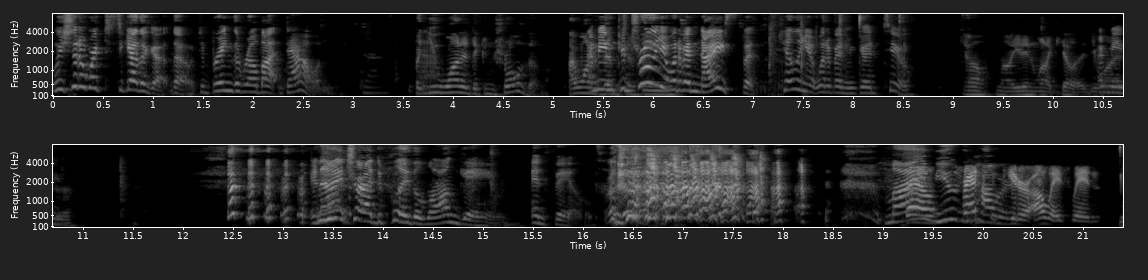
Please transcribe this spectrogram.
We should have worked together, go- though, to bring the robot down. But you wanted to control them. I I wanted. mean, them to controlling be- it would have been nice, but killing it would have been good too. Oh well, you didn't want to kill it. You I wanted mean- to. And I tried to play the long game and failed. My well, mutant Fred power. computer always wins.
